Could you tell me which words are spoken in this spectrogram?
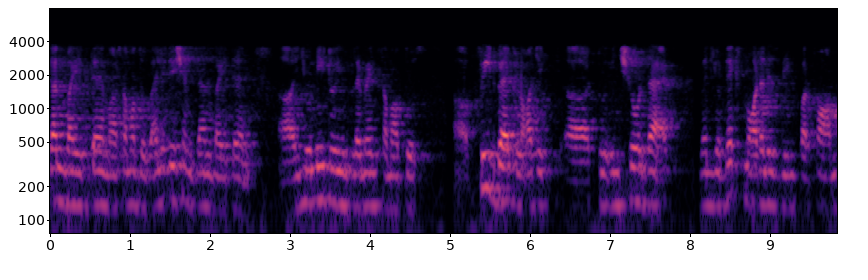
done by them or some of the validation done by them, you need to implement some of those feedback logic to ensure that when your next model is being performed,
